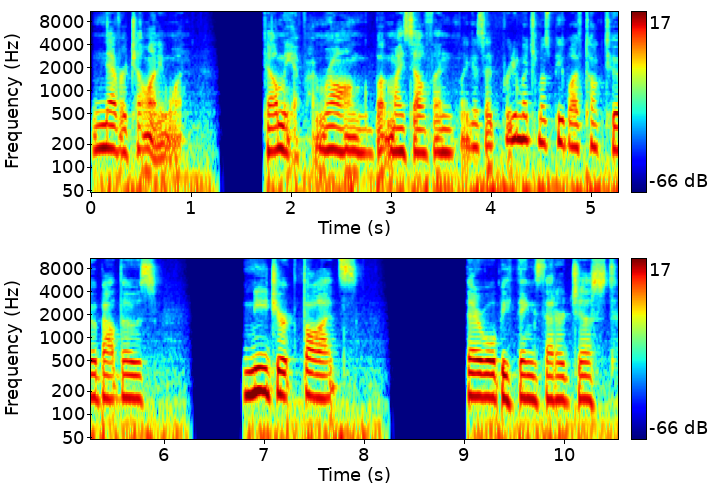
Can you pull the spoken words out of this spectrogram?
never tell anyone. Tell me if i'm wrong but myself and like i said pretty much most people i've talked to about those knee-jerk thoughts there will be things that are just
